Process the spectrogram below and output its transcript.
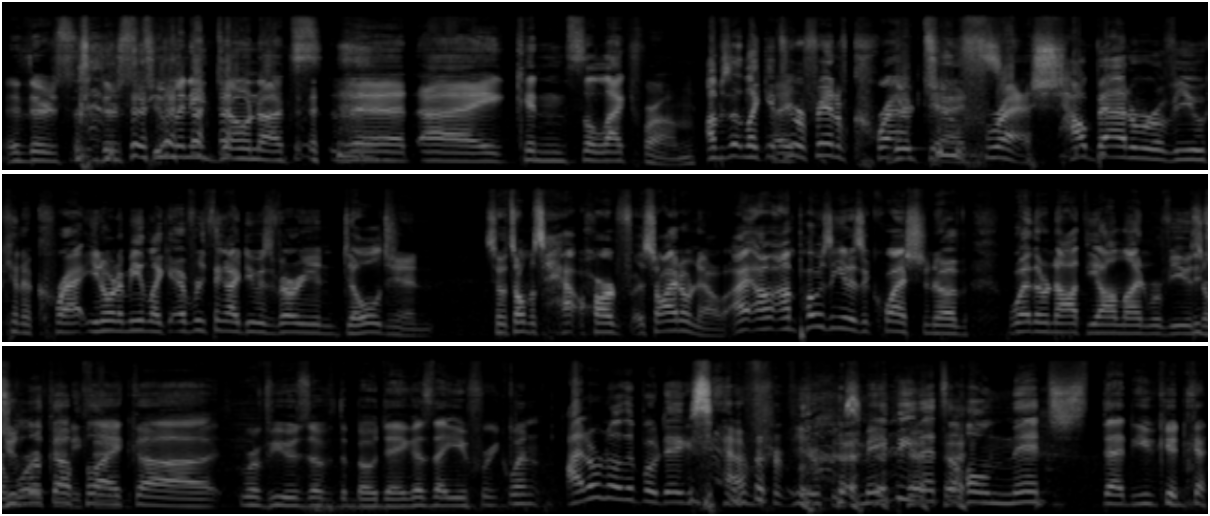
There's there's too many donuts that I can select from. I'm saying, like if I- you're a fan of crack, they're too fresh. How bad a review can a crack? You know what I mean? Like everything I do is very indulgent, so it's almost ha- hard. For, so I don't know. I, I'm posing it as a question of whether or not the online reviews Did you look up anything. like uh, reviews of the bodegas that you frequent? I don't know that bodegas have reviews. Maybe that's a whole niche that you could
